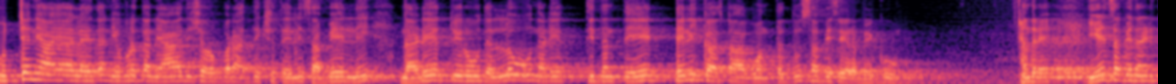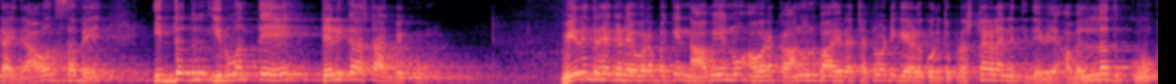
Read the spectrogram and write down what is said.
ಉಚ್ಚ ನ್ಯಾಯಾಲಯದ ನಿವೃತ್ತ ನ್ಯಾಯಾಧೀಶರೊಬ್ಬರ ಅಧ್ಯಕ್ಷತೆಯಲ್ಲಿ ಸಭೆಯಲ್ಲಿ ನಡೆಯುತ್ತಿರುವುದೆಲ್ಲವೂ ನಡೆಯುತ್ತಿದ್ದಂತೆಯೇ ಟೆಲಿಕಾಸ್ಟ್ ಆಗುವಂಥದ್ದು ಸಭೆ ಸೇರಬೇಕು. ಅಂದರೆ ಏನು ಸಭೆ ನಡೀತಾ ಇದೆ? ಆ ಒಂದು ಸಭೆ ಇದ್ದದ್ದು ಇರುವಂತೆಯೇ ಟೆಲಿಕಾಸ್ಟ್ ಆಗಬೇಕು. ವೀರೇಂದ್ರ ಹೆಗ್ಗಡೆ ಅವರ ಬಗ್ಗೆ ನಾವೇನು ಅವರ ಕಾನೂನು ಬಾಹಿರ ಚಟುವಟಿಕೆಗಳ ಕುರಿತು ಪ್ರಶ್ನೆಗಳನ್ನೆತ್ತಿದ್ದೇವೆ, ಅವೆಲ್ಲದಕ್ಕೂ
